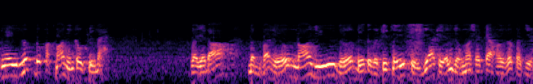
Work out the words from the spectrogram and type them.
ngay lúc đức phật nói những câu chuyện này. Và do đó, mình phải hiểu nó dưới giữa biểu tượng về triết lý thì giá trị ứng dụng nó sẽ cao hơn rất là nhiều.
